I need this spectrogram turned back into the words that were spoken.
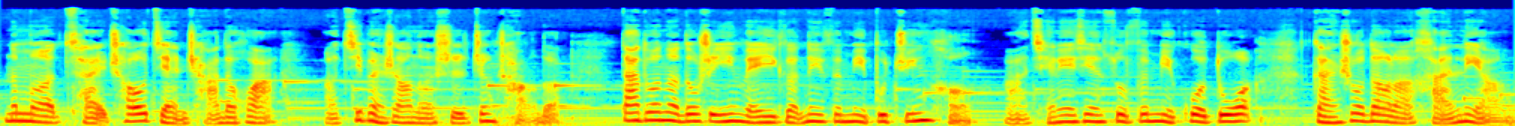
那么彩超检查的话，啊，基本上呢是正常的。大多呢都是因为一个内分泌不均衡啊，前列腺素分泌过多，感受到了寒凉，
